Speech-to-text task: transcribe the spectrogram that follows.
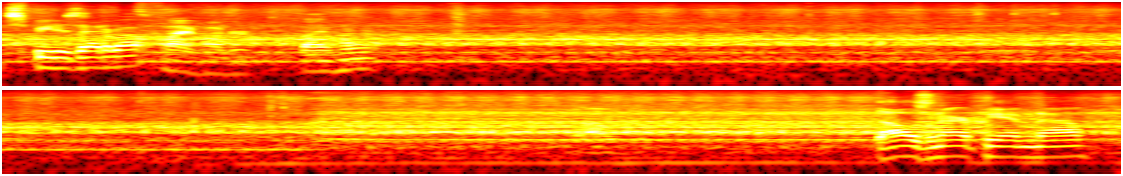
What speed is that about? 500. 500? Thousand RPM now.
